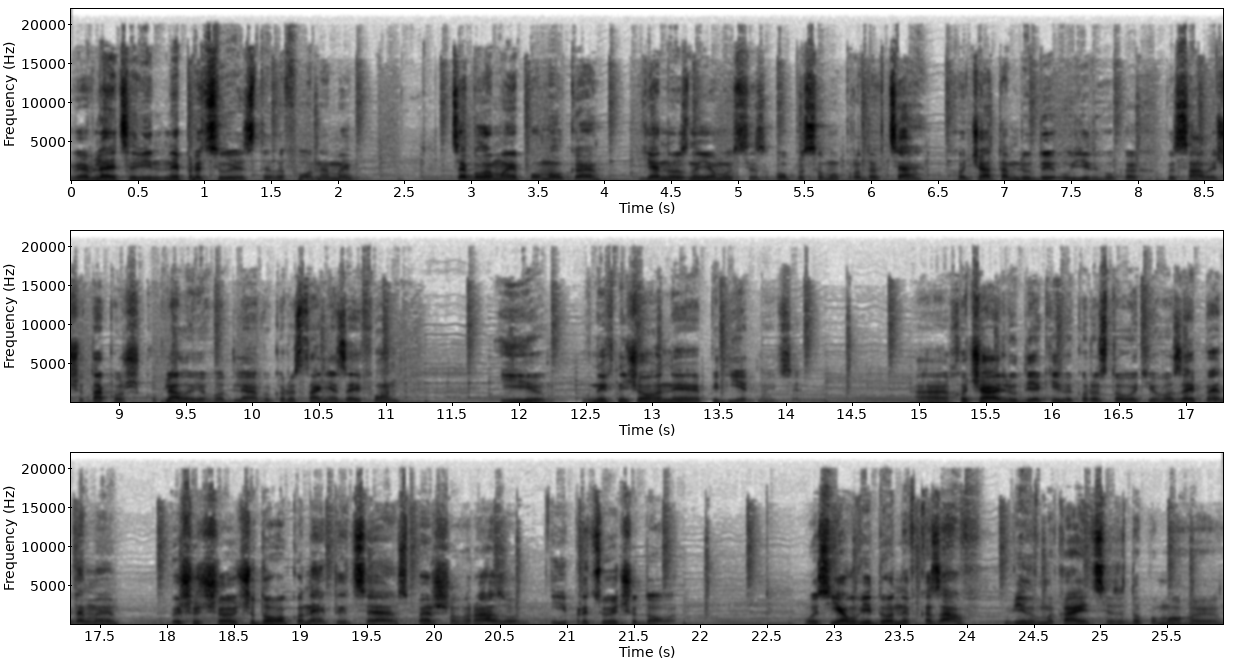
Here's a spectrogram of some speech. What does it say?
Виявляється, він не працює з телефонами. Це була моя помилка. Я не ознайомився з описом у продавця, хоча там люди у відгуках писали, що також купляли його для використання з iPhone, і в них нічого не під'єднується. Хоча люди, які використовують його з айпедами, пишуть, що чудово конектиться з першого разу і працює чудово. Ось я у відео не вказав, він вмикається за допомогою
